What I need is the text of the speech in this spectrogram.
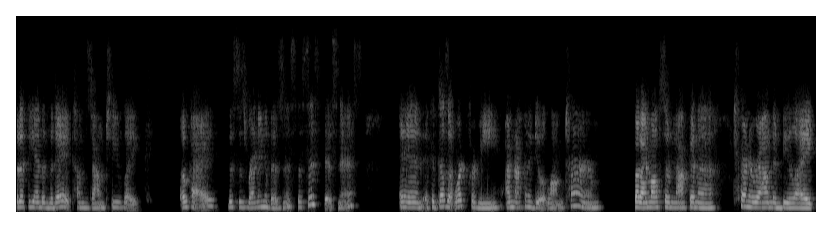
But at the end of the day, it comes down to like, okay, this is running a business. This is business. And if it doesn't work for me, I'm not going to do it long term. But I'm also not going to turn around and be like,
